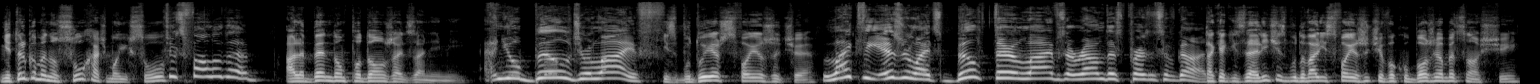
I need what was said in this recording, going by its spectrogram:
nie tylko będą słuchać moich słów, ale będą podążać za nimi. And you'll build your life I zbudujesz swoje życie, like the Israelites built their lives around this presence of God. tak jak Izraelici zbudowali swoje życie wokół Bożej obecności.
